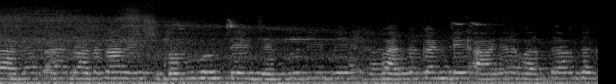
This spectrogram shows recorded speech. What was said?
प्रातःकाले शुभमुहूर्ते जम्बुद्वीपे भरतखण्डे आर्यवर्तान्तक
